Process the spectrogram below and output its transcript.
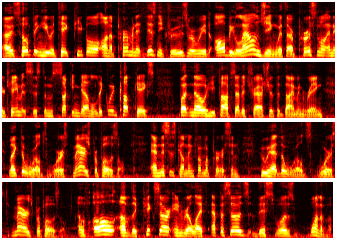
I was hoping he would take people on a permanent Disney cruise where we'd all be lounging with our personal entertainment systems sucking down liquid cupcakes, but no, he pops out of trash with a diamond ring like the world's worst marriage proposal. And this is coming from a person who had the world's worst marriage proposal. Of all of the Pixar in real life episodes, this was one of them.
